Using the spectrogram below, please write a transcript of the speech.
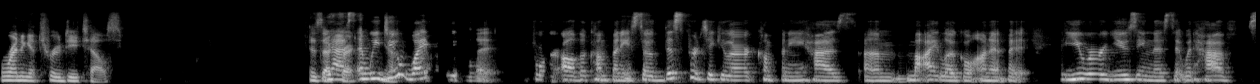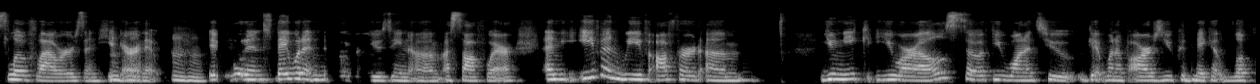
running it through details. Is that yes, correct? And we do white label it. for all the companies. So this particular company has um, my logo on it, but if you were using this, it would have slow flowers in here, mm-hmm. and it mm-hmm. it wouldn't. They wouldn't know you're using um, a software. And even we've offered um, unique URLs. So if you wanted to get one of ours, you could make it look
